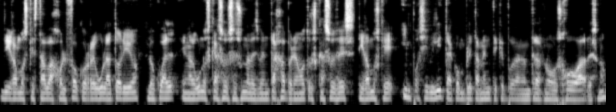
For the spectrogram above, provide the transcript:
digamos que está bajo el foco regulatorio, lo cual en algunos casos es una desventaja, pero en otros casos es digamos que imposibilita completamente que puedan entrar nuevos jugadores. ¿no?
